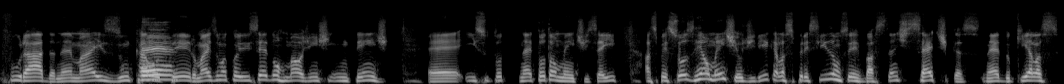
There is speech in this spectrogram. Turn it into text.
furada, né? Mais um caloteiro, é. mais uma coisa. Isso é normal, a gente entende é, isso to, né, totalmente. Isso aí, as pessoas realmente, eu diria que elas precisam ser bastante céticas, né? Do que elas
